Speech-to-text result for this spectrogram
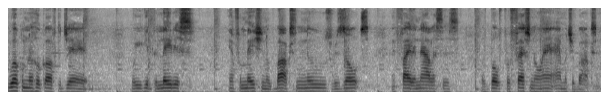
Welcome to Hook Off the Jab, where you get the latest information of boxing news, results, and fight analysis of both professional and amateur boxing.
